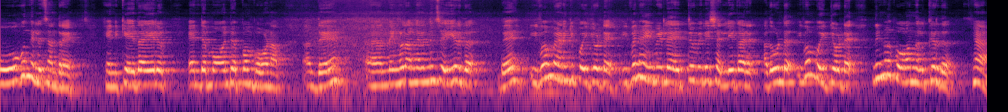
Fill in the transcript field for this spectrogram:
പോകുന്നില്ല ചന്ദ്രേ എനിക്ക് ഏതായാലും എന്റെ മോന്റെ ഒപ്പം പോകണം ദേ നിങ്ങൾ അങ്ങനെയൊന്നും ചെയ്യരുത്. ദേ ഇവൻ വേണമെങ്കിൽ പോയിക്കോട്ടെ. ഇവൻ ഈ വീട്ടിലെ ഏറ്റവും വലിയ ശല്യക്കാരൻ. അതുകൊണ്ട് ഇവൻ പോയിക്കോട്ടെ. നിങ്ങൾ പോകാൻ നിൽക്കരുത്. ഞാൻ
